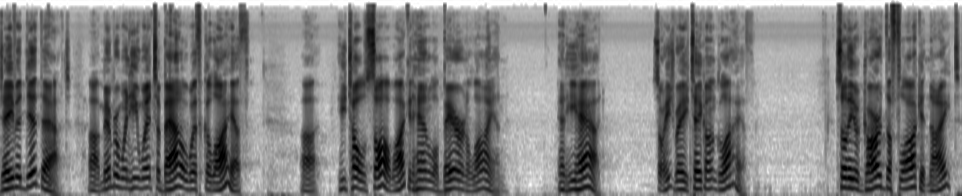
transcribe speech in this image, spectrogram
David did that. Uh, remember when he went to battle with Goliath? Uh, he told Saul, Well, I can handle a bear and a lion. And he had. So he's ready to take on Goliath. So they would guard the flock at night.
